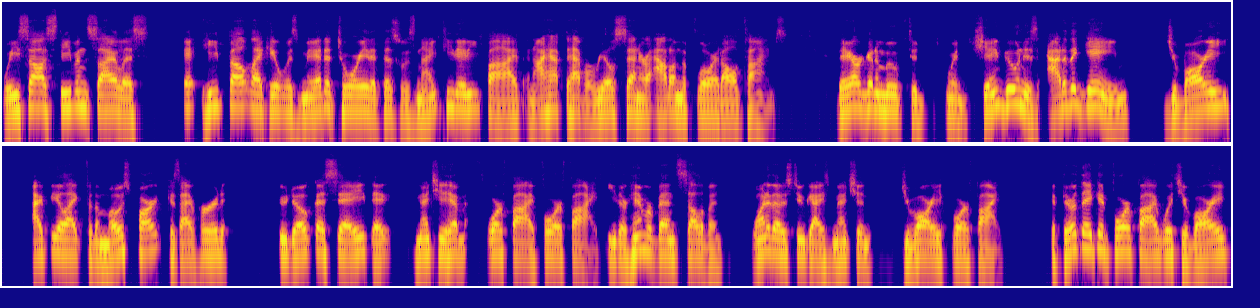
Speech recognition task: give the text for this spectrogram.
We saw Stephen Silas he felt like it was mandatory that this was 1985 and I have to have a real center out on the floor at all times. They are going to move to when Sengun is out of the game. Jabari, I feel like for the most part, because I've heard Udoka say they mentioned him four five, four five, either him or Ben Sullinger. One of those two guys mentioned Jabari four or five. if they're thinking four or five with Jabari,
